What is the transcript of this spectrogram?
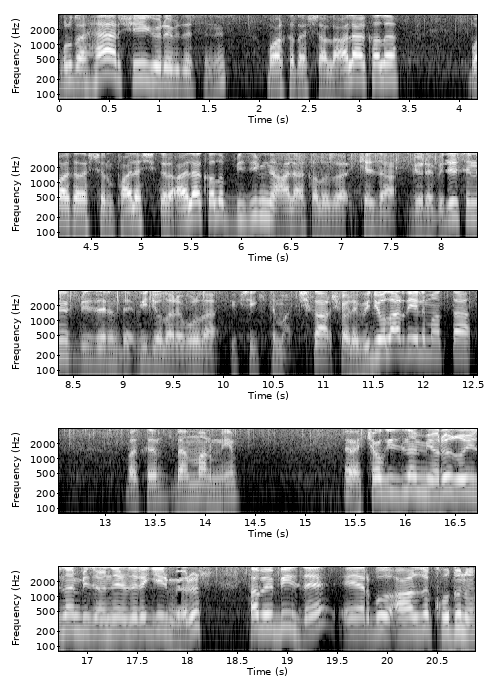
Burada her şeyi görebilirsiniz. Bu arkadaşlarla alakalı. Bu arkadaşların paylaştıkları alakalı. Bizimle alakalı da keza görebilirsiniz. Bizlerin de videoları burada yüksek ihtimal çıkar. Şöyle videolar diyelim hatta. Bakın ben var mıyım? Evet çok izlemiyoruz. O yüzden biz önerilere girmiyoruz. Tabii biz de eğer bu arıza kodunu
